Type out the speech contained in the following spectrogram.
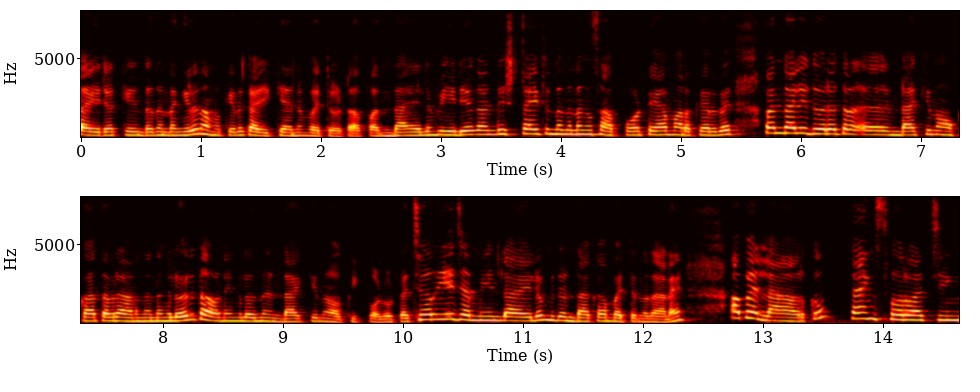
തൈരൊക്കെ ഉണ്ടെന്നുണ്ടെങ്കിൽ നമുക്കിത് കഴിക്കാനും പറ്റും കേട്ടോ. അപ്പോൾ എന്തായാലും വീഡിയോ കണ്ട് ഇഷ്ടമായിട്ടുണ്ടെന്നുണ്ടെങ്കിൽ സപ്പോർട്ട് ചെയ്യാൻ മറക്കരുത്. അപ്പോൾ എന്തായാലും ഇതുവരെ ഉണ്ടാക്കി നോക്കാത്തവരാണെന്നുണ്ടെങ്കിൽ ഒരു തവണയെങ്കിലും ഒന്ന് ഉണ്ടാക്കി നോക്കിക്കോളൂ കേട്ടോ. ചെറിയ ജമീനിലായാലും ഇത് ഉണ്ടാക്കാൻ പറ്റുന്നതാണ്. അപ്പോൾ എല്ലാവർക്കും താങ്ക്സ് ഫോർ വാച്ചിങ്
